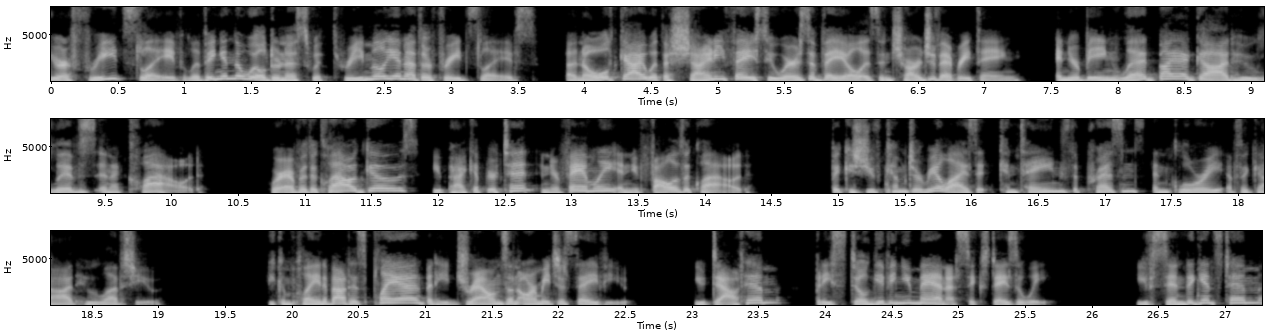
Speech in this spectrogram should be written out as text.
You're a freed slave living in the wilderness with three million other freed slaves. An old guy with a shiny face who wears a veil is in charge of everything, and you're being led by a God who lives in a cloud. Wherever the cloud goes, you pack up your tent and your family and you follow the cloud because you've come to realize it contains the presence and glory of the God who loves you. You complain about his plan, but he drowns an army to save you. You doubt him, but he's still giving you manna six days a week. You've sinned against him,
